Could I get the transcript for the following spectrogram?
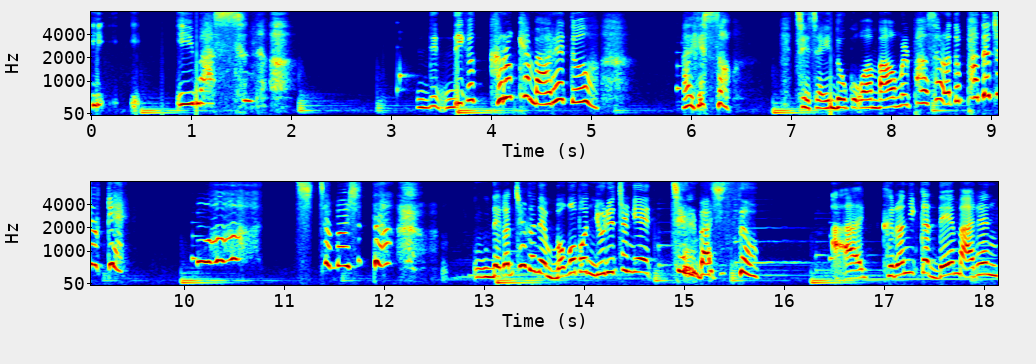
이, 이, 이 맛은 니, 네가 그렇게 말해도 알겠어. 제자의 노고와 마음을 봐서라도 받아줄 내가 최근에 먹어본 요리 중에 제일 맛있어. 아, 그러니까 내 말은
